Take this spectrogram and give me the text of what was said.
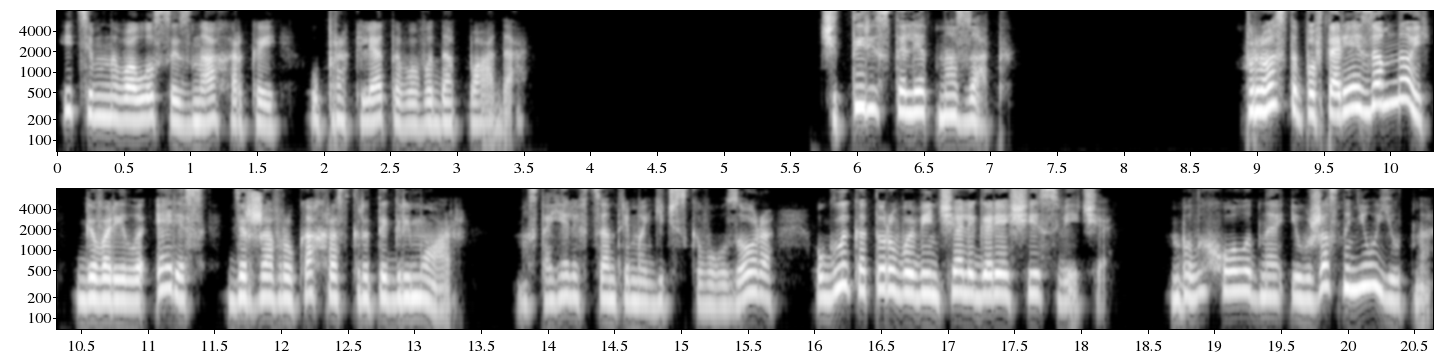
и темноволосой знахаркой у проклятого водопада. Четыреста лет назад. «Просто повторяй за мной!» — говорила Эрис, держа в руках раскрытый гримуар. Мы стояли в центре магического узора, углы которого венчали горящие свечи. Было холодно и ужасно неуютно.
